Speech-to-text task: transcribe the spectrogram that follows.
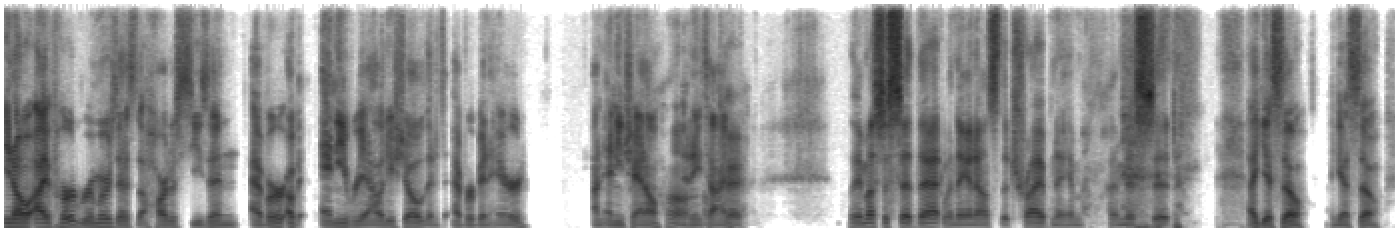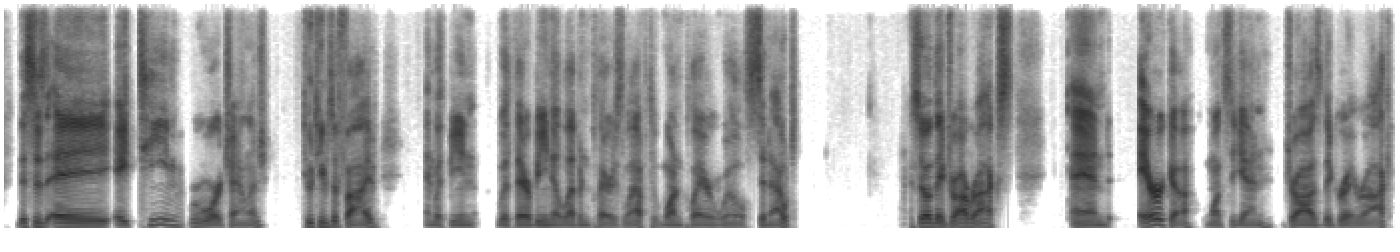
You know, I've heard rumors that it's the hardest season ever of any reality show that it's ever been aired on any channel Huh, at any time. okay. they must have said that when they announced the tribe name i missed it I guess so. I guess so. This is a a team reward challenge, two teams of five, and with being with there being eleven players left, one player will sit out. So they draw rocks, and Erika once again draws the gray rock,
